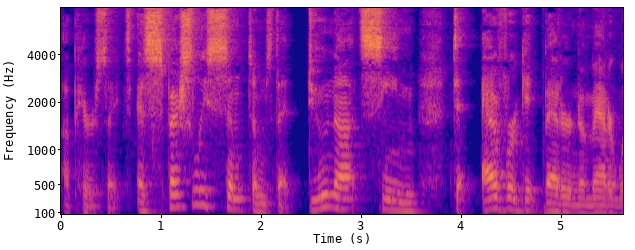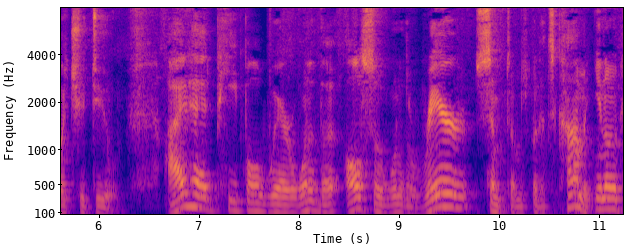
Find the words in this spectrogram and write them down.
a parasite, especially symptoms that do not seem to ever get better no matter what you do. I've had people where one of the, also one of the rare symptoms, but it's common, you know,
